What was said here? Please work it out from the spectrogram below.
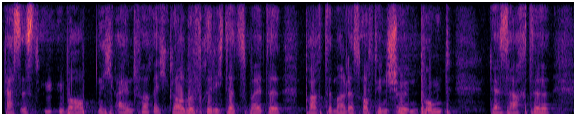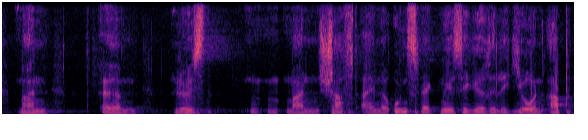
Das ist überhaupt nicht einfach. Ich glaube, Friedrich II. brachte mal das auf den schönen Punkt. Der sagte, man ähm, löst, man schafft eine unzweckmäßige Religion ab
